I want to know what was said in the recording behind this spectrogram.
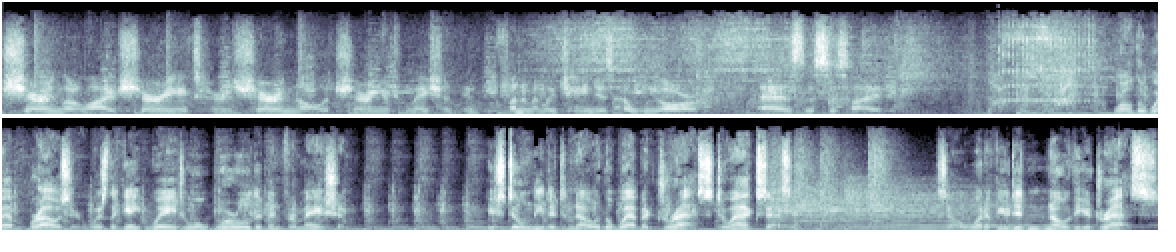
sharing their lives, sharing experience, sharing knowledge, sharing information. It fundamentally changes how we are as a society. While the web browser was the gateway to a world of information, you still needed to know the web address to access it. So what if you didn't know the address?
